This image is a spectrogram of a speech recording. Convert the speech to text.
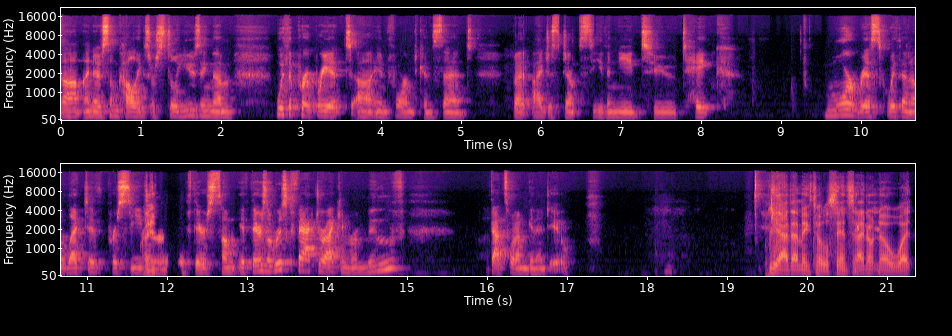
Um, I know some colleagues are still using them with appropriate uh, informed consent, but I just don't see the need to take more risk with an elective procedure. Right. If there's some, if there's a risk factor I can remove, that's what I'm going to do. Yeah, that makes total sense. And I don't know what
